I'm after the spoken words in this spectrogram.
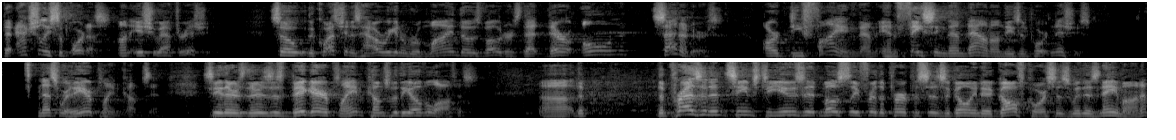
that actually support us on issue after issue. So the question is, how are we going to remind those voters that their own senators are defying them and facing them down on these important issues? And that's where the airplane comes in. See, there's, there's this big airplane, comes with the Oval Office. Uh, the, the president seems to use it mostly for the purposes of going to golf courses with his name on it.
